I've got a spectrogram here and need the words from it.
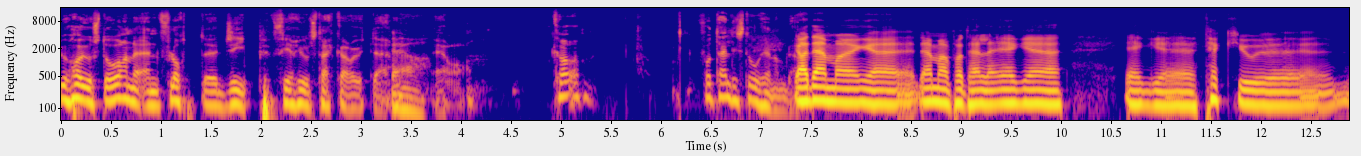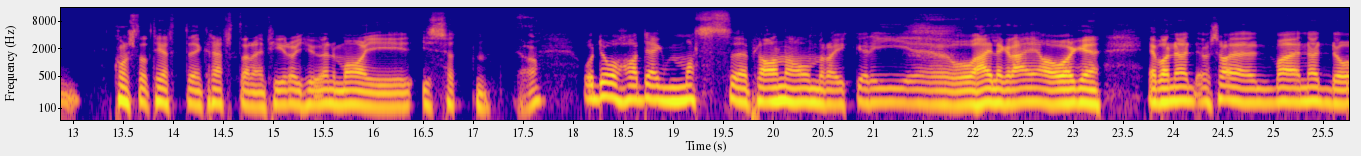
Du har jo stående en flott eh, jeep firehjulstrekker ute. Ja. Ja. Hva, fortell historien om det. Ja, det må jeg, eh, det må jeg fortelle. Jeg, eh, jeg eh, fikk jo konstatert krefter den 24. mai i, i 17. Ja. Og da hadde jeg masse planer om røykeri og hele greia. Og jeg, jeg var nødt så var jeg nødt å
